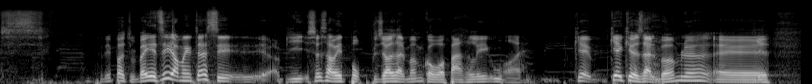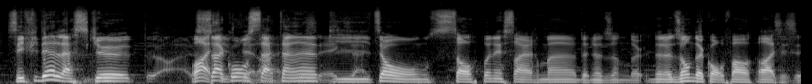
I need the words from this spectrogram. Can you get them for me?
C'est pas tout. Ben, tu sais, en même temps, c'est. Puis ça, ça va être pour plusieurs albums qu'on va parler. Ou ouais quelques albums. Là. Euh, c'est fidèle à ce que. Ouais, à quoi on s'attend, puis on sort pas nécessairement de notre zone de, de, notre zone de confort. Ouais, c'est ça.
